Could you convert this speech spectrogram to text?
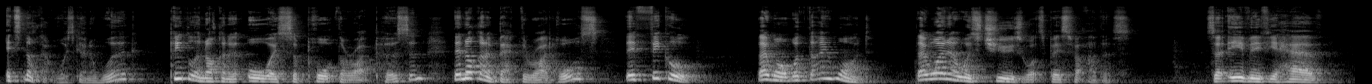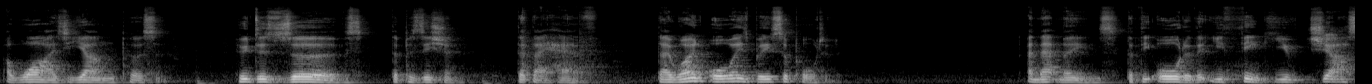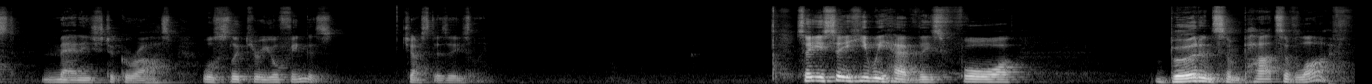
it's not always going to work. People are not going to always support the right person. They're not going to back the right horse. They're fickle. They want what they want. They won't always choose what's best for others. So even if you have a wise young person who deserves the position that they have. They won't always be supported. And that means that the order that you think you've just managed to grasp will slip through your fingers just as easily. So you see, here we have these four burdensome parts of life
